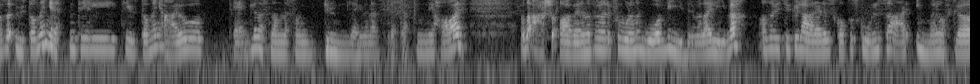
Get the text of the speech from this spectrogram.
Altså, utdanning, retten til, til utdanning, er jo egentlig nesten den mest sånn grunnleggende menneskerettigheten vi har. Og det er så avgjørende for, for hvordan det går videre med deg i livet. Altså Hvis du ikke lærer det du skal på skolen, så er det innmari vanskelig å,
